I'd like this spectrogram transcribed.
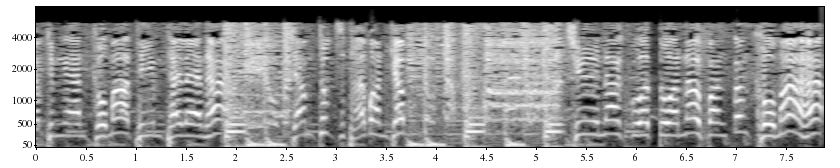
กับทีมงานโคม่าทีมไทยแลนด์ฮะแชมป์ทุกสถาบันครับ ชื่อน่ากลัวตัวน่าฟังต้องโคม่าฮะ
